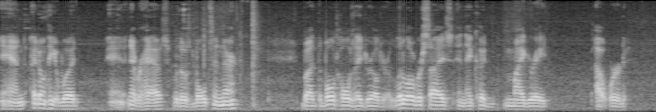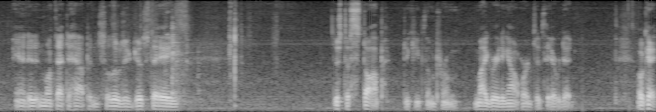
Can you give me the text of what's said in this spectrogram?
And I don't think it would, and it never has with those bolts in there. But the bolt holes I drilled are a little oversized and they could migrate outward and I didn't want that to happen. So those are just a just a stop to keep them from migrating outwards if they ever did. Okay,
